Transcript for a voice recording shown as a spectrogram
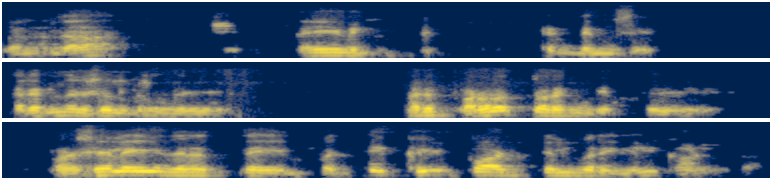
வந்தா டெண்டன்சி அது என்ன சொல்றது அது பருவத்துறங்கித்து பசலை நிறத்தை பற்றி கீழ்ப்பாட்டில் வரையில் காண்கிறார்.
